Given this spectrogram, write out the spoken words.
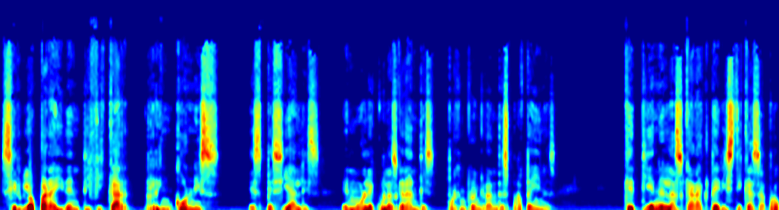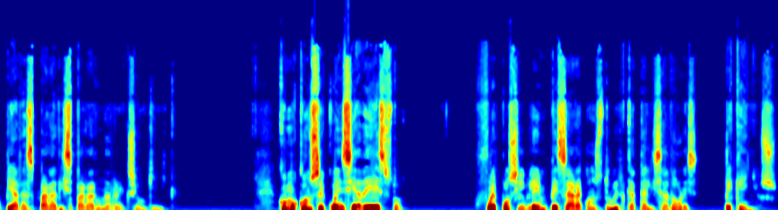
sirvió para identificar rincones especiales en moléculas grandes, por ejemplo en grandes proteínas, que tienen las características apropiadas para disparar una reacción química. Como consecuencia de esto, fue posible empezar a construir catalizadores pequeños.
